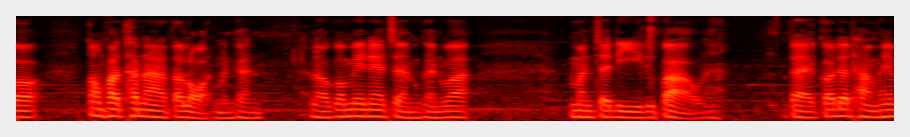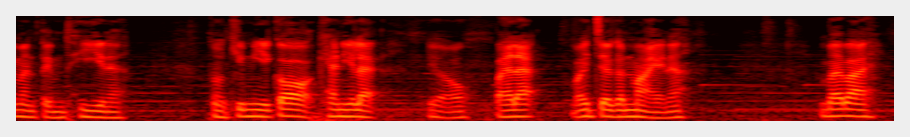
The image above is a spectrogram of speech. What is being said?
ก็ต้องพัฒนาตลอดเหมือนกัน เราก็ไม่แน่ใจเหมือนกันว่า มันจะดีหรือเปล่านะ แต่ก็จะทำให้มันเต็มที่นะ ส่วนคลิปนี้ก็แค่นี้แหละ เดี๋ยวไปละ ไว้เจอกันใหม่นะ บ๊ายบาย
